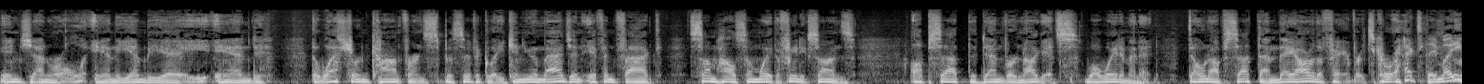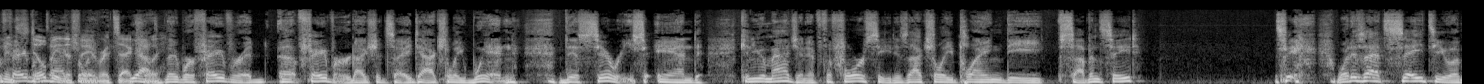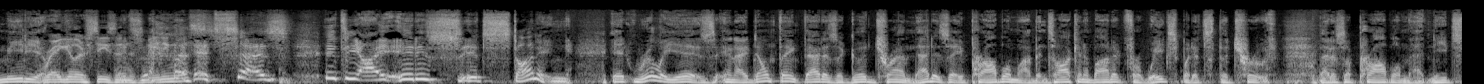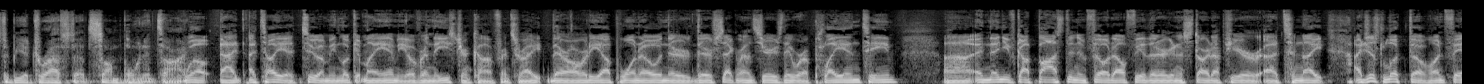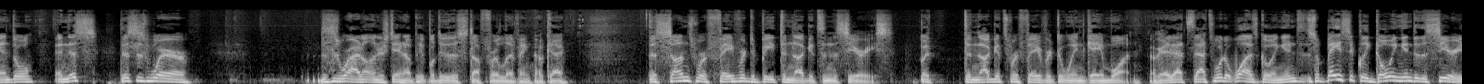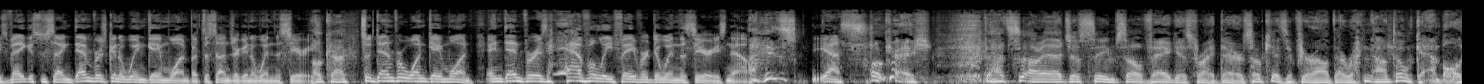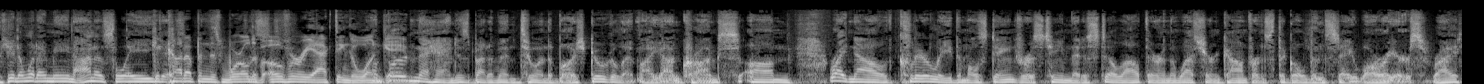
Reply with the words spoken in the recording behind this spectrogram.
in general and the NBA and the Western Conference specifically. Can you imagine if, in fact, somehow, some way, the Phoenix Suns upset the Denver Nuggets? Well, wait a minute. Don't upset them. They are the favorites, correct? They might even still be the favorites, actually. Yeah, they were favored, uh, favored, I should say, to actually win this series. And can you imagine if the four seed is actually playing the seven seed? See, what does that say to you immediately? Regular season is meaningless. it says it's yeah, it is it's stunning. It really is, and I don't think that is a good trend. That is a problem. I've been talking about it for weeks, but it's the truth. That is a problem that needs to be addressed at some point in time. Well, I, I tell you too. I mean, look at Miami over in the Eastern Conference, right? They're already up 1-0 in their their second round series. They were a play-in team, uh, and then you've got Boston and Philadelphia that are going to start up here uh, tonight. I just looked though on FanDuel, and this this is where this is where I don't understand how people do this stuff for a living. Okay, the Suns were favored to beat the Nuggets in the series, the Nuggets were favored to win Game One. Okay, that's that's what it was going into. So basically, going into the series, Vegas was saying Denver's going to win Game One, but the Suns are going to win the series. Okay. so Denver won Game One, and Denver is heavily favored to win the series now. yes. Okay, that's all right. That just seems so Vegas right there. So, kids, if you're out there right now, don't gamble. You know what I mean? Honestly, Get caught up in this world of overreacting to one A bird in the hand is better than two in the bush. Google it, my young crunks. Um, right now, clearly the most dangerous team that is still out there in the Western Conference, the Golden State Warriors, right?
